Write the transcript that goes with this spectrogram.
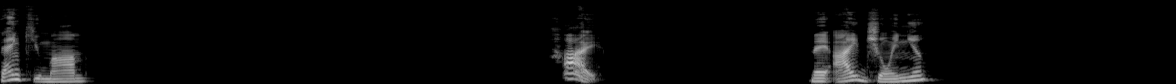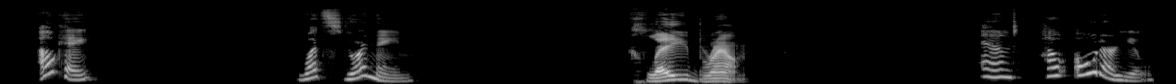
Thank you, Mom. Hi. May I join you? Okay. What's your name? Clay Brown. And how old are you?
